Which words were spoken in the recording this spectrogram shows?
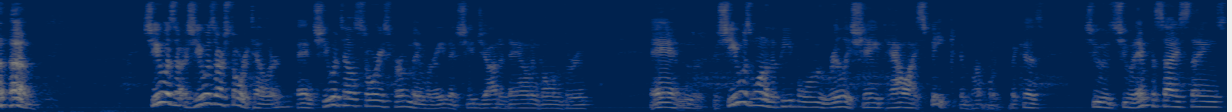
Uh, she was our, she was our storyteller, and she would tell stories from memory that she jotted down and gone through. And she was one of the people who really shaped how I speak in public because she was she would emphasize things.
